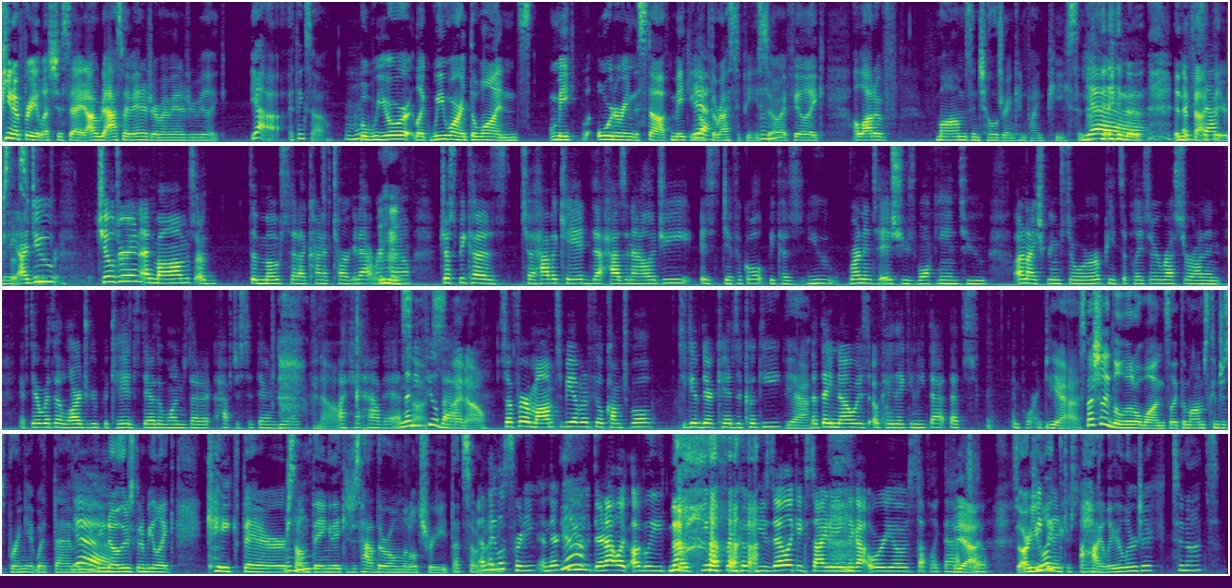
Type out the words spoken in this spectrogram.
peanut free?" Let's just say. I would ask my manager, and my manager would be like, "Yeah, I think so." Mm-hmm. But we were like, we weren't the ones make ordering the stuff, making Yeah. Mm-hmm. up the recipes. So I feel like a lot of moms and children can find peace in, yeah, in the in the fact that you're so I do. Children and moms are the most that I kind of target at Mm-hmm. right now, just because to have a kid that has an allergy is difficult because you run into issues walking into an ice cream store or a pizza place or a restaurant, and if they're with a large group of kids, they're the ones that are, have to sit there and be like, I know. I can't have it," and then you feel bad. I know. So for a mom to be able to feel comfortable to give their kids a cookie Yeah. that they know is okay, they can eat that. That's important. Yeah, especially the little ones. Like the moms can just bring it with them. Yeah. Mm-hmm. you know there's gonna be like cake there or something. They could just have their own little treat. That's so And nice. And they look pretty and they're Yeah. cute. They're not like ugly, like peanut free cookies. They're like exciting. They got Oreos, stuff like that. yeah. So, So, are you like highly allergic to nuts?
